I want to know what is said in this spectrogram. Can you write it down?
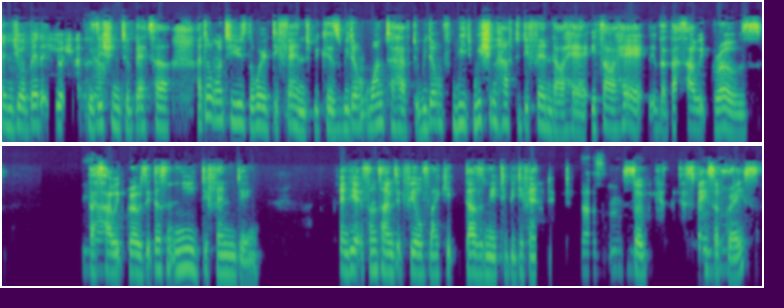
And you're better you're in a position position to better I don't want to use the word defend because we don't want to have to we don't we, we shouldn't have to defend our hair. It's our hair that that's how it grows. That's how it grows. It doesn't need defending. And yet sometimes it feels like it does need to be defended. does. Mhm. So because it's a space of Mhm. grace,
